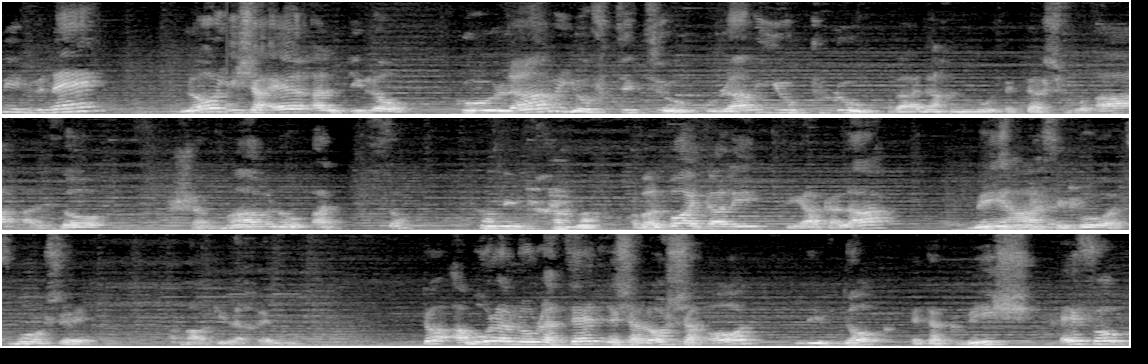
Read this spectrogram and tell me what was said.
מבנה לא יישאר על תילו. כולם יופצצו, כולם יופלו, ואנחנו את השבועה הזו שמרנו עד סוף המלחמה. אבל פה הייתה לי תהיה קלה מהסיפור עצמו שאמרתי לכם. טוב, אמרו לנו לצאת לשלוש שעות לבדוק את הכביש, איפה,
